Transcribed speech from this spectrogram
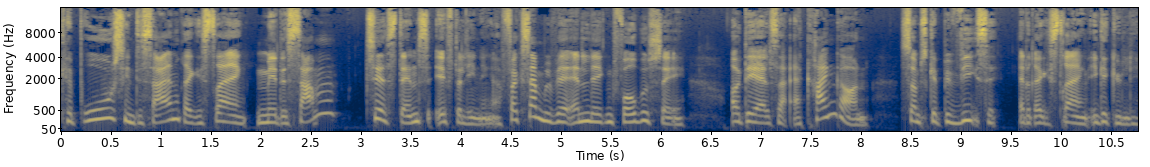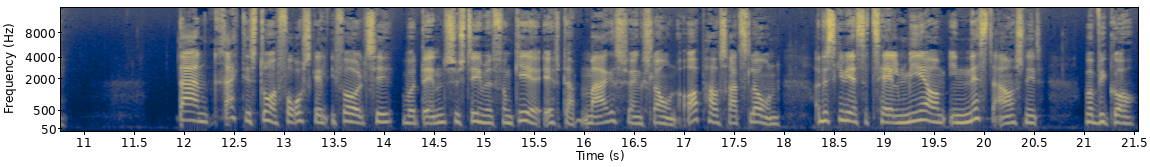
kan bruge sin designregistrering med det samme til at stanse efterligninger. For eksempel ved at anlægge en forbudssag, og det altså er krænkeren, som skal bevise, at registreringen ikke er gyldig. Der er en rigtig stor forskel i forhold til, hvordan systemet fungerer efter markedsføringsloven og ophavsretsloven, og det skal vi altså tale mere om i næste afsnit, hvor vi går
